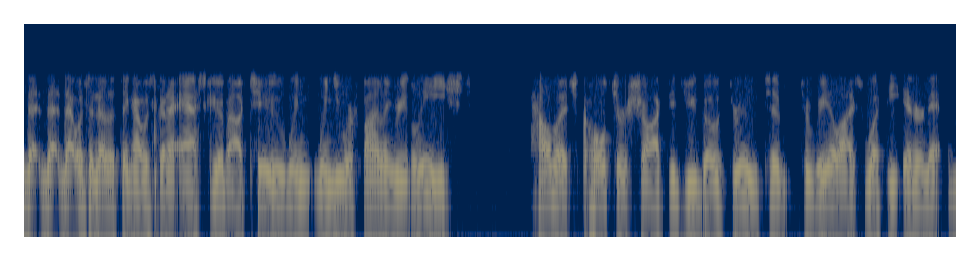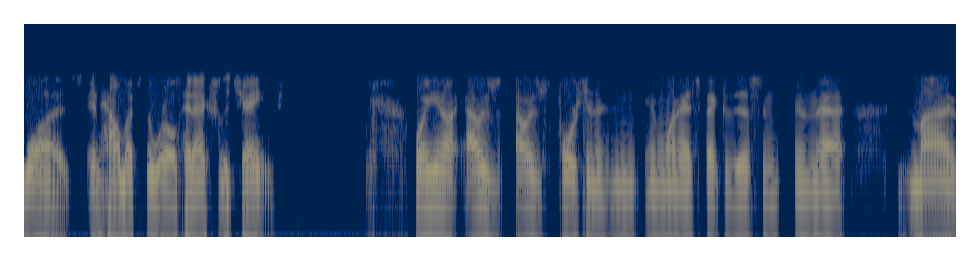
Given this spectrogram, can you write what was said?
that, that that was another thing I was going to ask you about too. When when you were finally released, how much culture shock did you go through to to realize what the internet was and how much the world had actually changed? Well, you know, I was I was fortunate in in one aspect of this, in in that my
